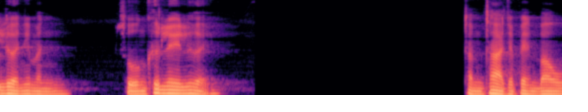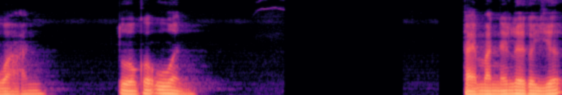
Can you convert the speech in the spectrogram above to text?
เลือดนี่มันสูงขึ้นเรื่อยๆทำท่าจะเป็นเบาหวาน ตัวก็อ้วนไขมันในเลือดก็เยอะ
